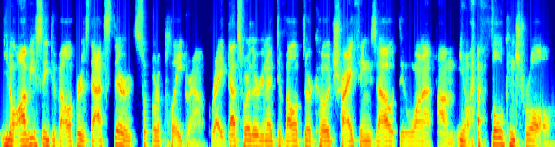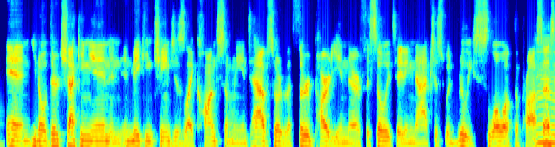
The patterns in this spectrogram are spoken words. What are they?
you know, obviously developers, that's their sort of playground, right? That's where they're going to develop their code, try things out. They want to, um, you know, have full control and, you know, they're checking in and, and making changes like constantly. And to have sort of a third party in there facilitating that just would really slow up the process.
